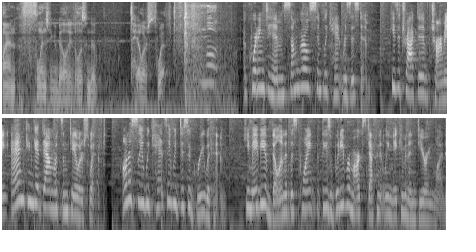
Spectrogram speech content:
my unflinching ability to listen to Taylor Swift. According to him, some girls simply can't resist him. He's attractive, charming, and can get down with some Taylor Swift. Honestly, we can't say we disagree with him. He may be a villain at this point, but these witty remarks definitely make him an endearing one.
